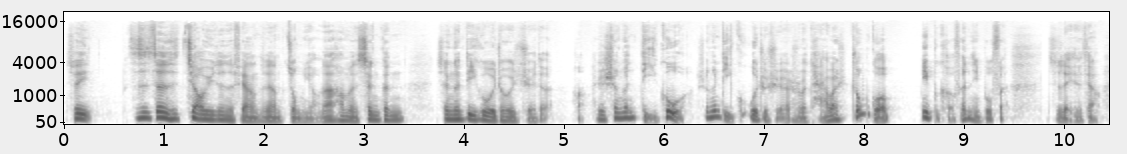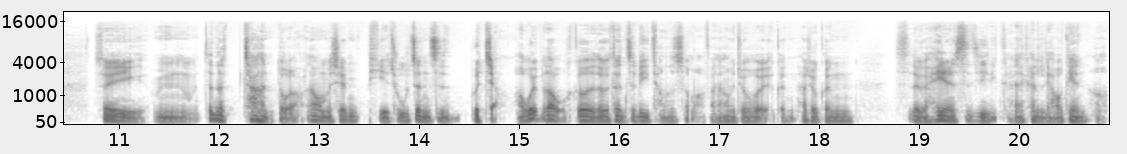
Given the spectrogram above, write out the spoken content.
所以这是真的是教育，真的非常非常重要。那他们深根深根蒂固，就会觉得。还是深根底固，深根底固就觉得说台湾是中国密不可分的一部分之类的这样，所以嗯，真的差很多了。那我们先撇除政治不讲啊，我也不知道我哥的这个政治立场是什么，反正就会跟他就跟那个黑人司机开始开聊天啊。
